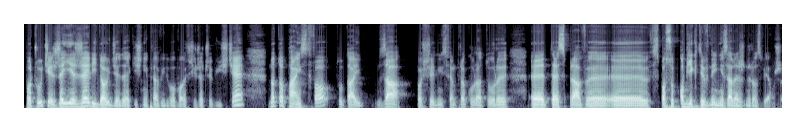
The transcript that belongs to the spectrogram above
poczucie, że jeżeli dojdzie do jakichś nieprawidłowości rzeczywiście, no to państwo tutaj za pośrednictwem prokuratury e, te sprawy e, w sposób obiektywny i niezależny rozwiąże.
